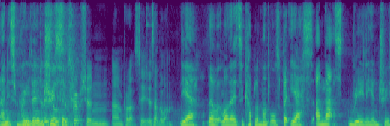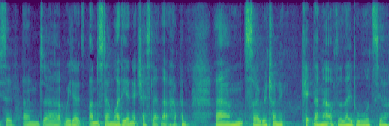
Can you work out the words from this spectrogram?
And it's really and intrusive. subscription um, products too. Is that the one? Yeah. Well, there's a couple of models, but yes, and that's really intrusive. And uh, we don't understand why the NHS let that happen. Um, so we're trying to kick them out of the labour wards, yeah.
